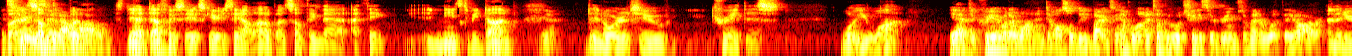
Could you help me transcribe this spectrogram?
It's But scary it's to say it something- out but- loud. Yeah, definitely say it's scary to say it out loud, but it's something that I think it needs to be done. Yeah. In order to create this, what you want, Yeah, to create what I want and to also lead by example. And I tell people chase their dreams no matter what they are. and then you're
